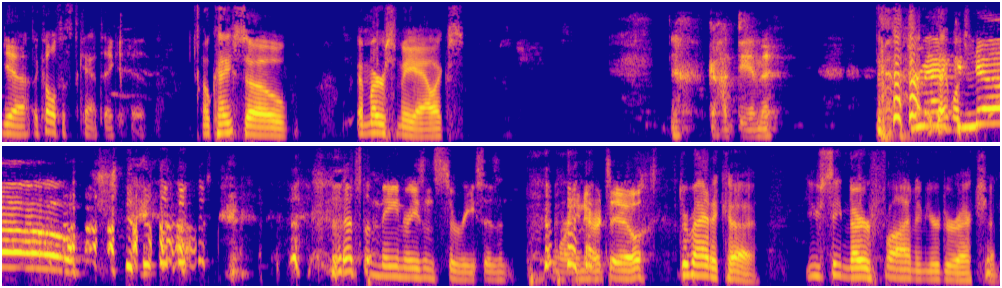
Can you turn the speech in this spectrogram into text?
Yeah, the cultist can't take a hit. Okay, so immerse me, Alex. God damn it. Dramatic, was- no! That's the main reason Cerise isn't warning her too. Dramatica, you see Nerf flying in your direction.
